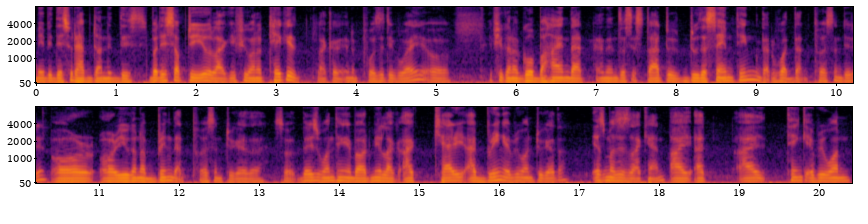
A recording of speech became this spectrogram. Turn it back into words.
Maybe they should have done it this. But it's up to you like if you want to take it like a, in a positive way or if you're gonna go behind that and then just start to do the same thing that what that person did it or or you're gonna bring that person together. So there's one thing about me like i carry i bring everyone together as much as i can. I i I think everyone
